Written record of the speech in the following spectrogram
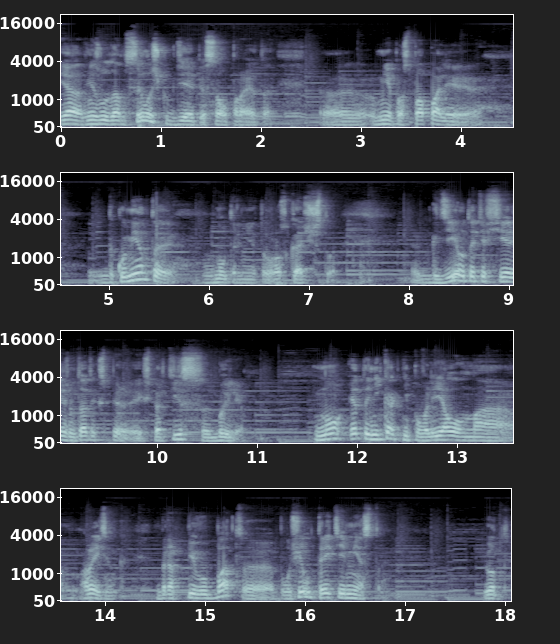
я внизу дам ссылочку, где я писал про это. Э, мне просто попали документы внутренние этого Роскачества, где вот эти все результаты экспер- экспертиз были. Но это никак не повлияло на рейтинг. Например, пиво Бат э, получил третье место. И вот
